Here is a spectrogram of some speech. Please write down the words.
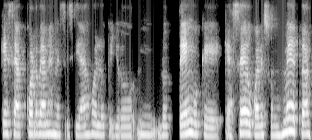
que se acorde a las necesidades o a lo que yo mm, lo tengo que, que hacer o cuáles son mis metas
